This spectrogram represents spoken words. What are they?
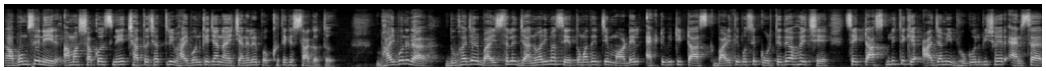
নবম শ্রেণির আমার সকল স্নেহের ছাত্রছাত্রী ভাই বোনকে জানাই চ্যানেলের পক্ষ থেকে স্বাগত। ভাই বোনেরা দু সালের জানুয়ারি মাসে তোমাদের যে মডেল অ্যাক্টিভিটি টাস্ক বাড়িতে বসে করতে দেওয়া হয়েছে, সেই টাস্কগুলি থেকে আজ আমি ভূগোল বিষয়ের অ্যান্সার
